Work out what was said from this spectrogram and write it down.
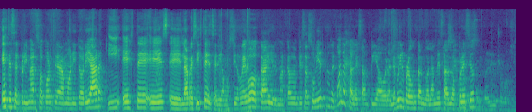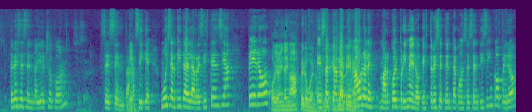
Este es el primer soporte a monitorear y este es eh, la resistencia, digamos, si rebota y el mercado empieza a subir, no sé, ¿cuánto está el S&P ahora? Les voy a ir preguntando a la mesa de los precios. 368 con 60. Así que muy cerquita de la resistencia. Pero. Obviamente hay más, pero bueno. Exactamente. Mauro les marcó el primero, que es 370 con 65, pero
